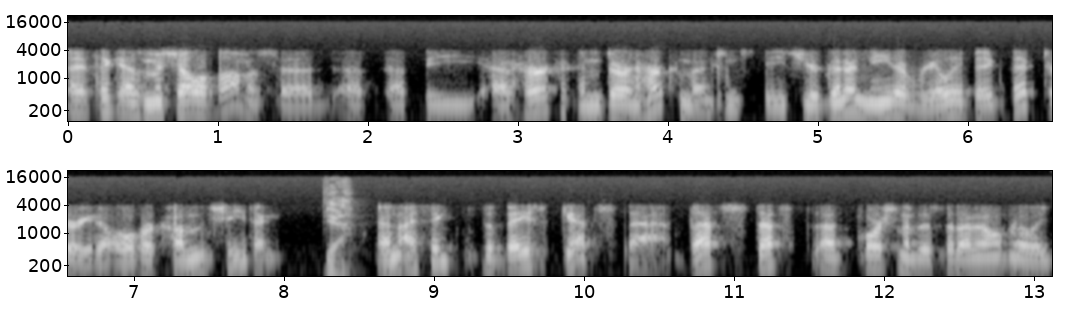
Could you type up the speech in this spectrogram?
I think, as Michelle Obama said at, at the at her and during her convention speech, you're going to need a really big victory to overcome the cheating. Yeah. And I think the base gets that. That's that's a portion of this that I don't really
